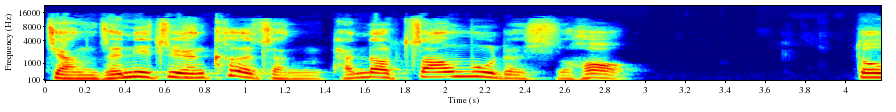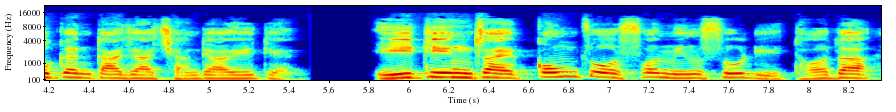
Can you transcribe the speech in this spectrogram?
讲人力资源课程谈到招募的时候，都跟大家强调一点，一定在工作说明书里头的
